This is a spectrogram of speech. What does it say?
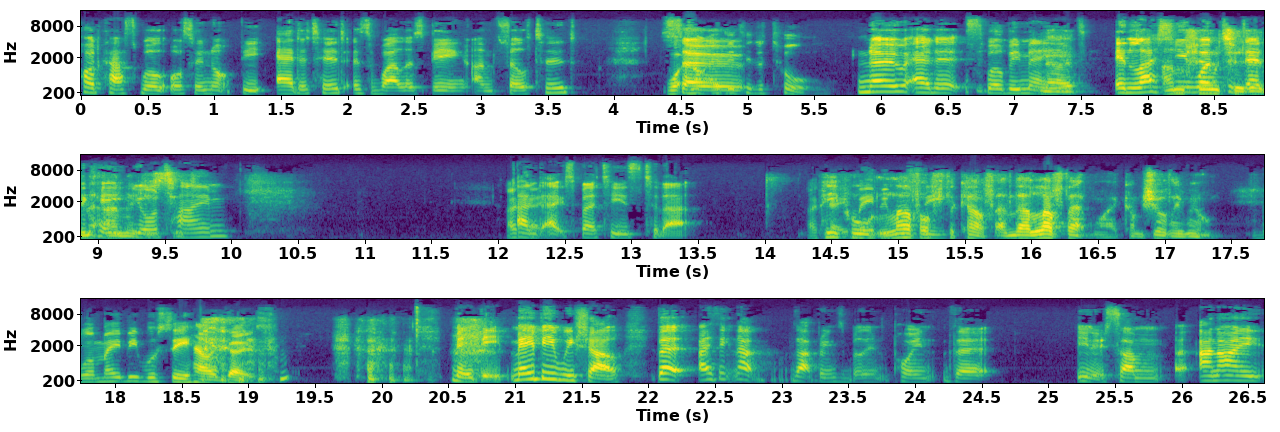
podcast will also not be edited as well as being unfiltered. What, so not edited at all? no edits will be made No. unless you want to dedicate your time Okay. and expertise to that. okay. People maybe we'll love see- off the cuff, and they'll love that, Mike. I'm sure they will. Well, maybe we'll see how it goes. Maybe, maybe we shall. But I think that that brings a brilliant point that you know some, and I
